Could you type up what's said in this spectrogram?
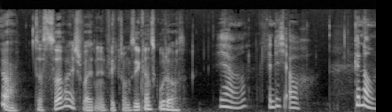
Ja, das zur Reichweitenentwicklung. Sieht ganz gut aus. Ja, finde ich auch. Genau,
